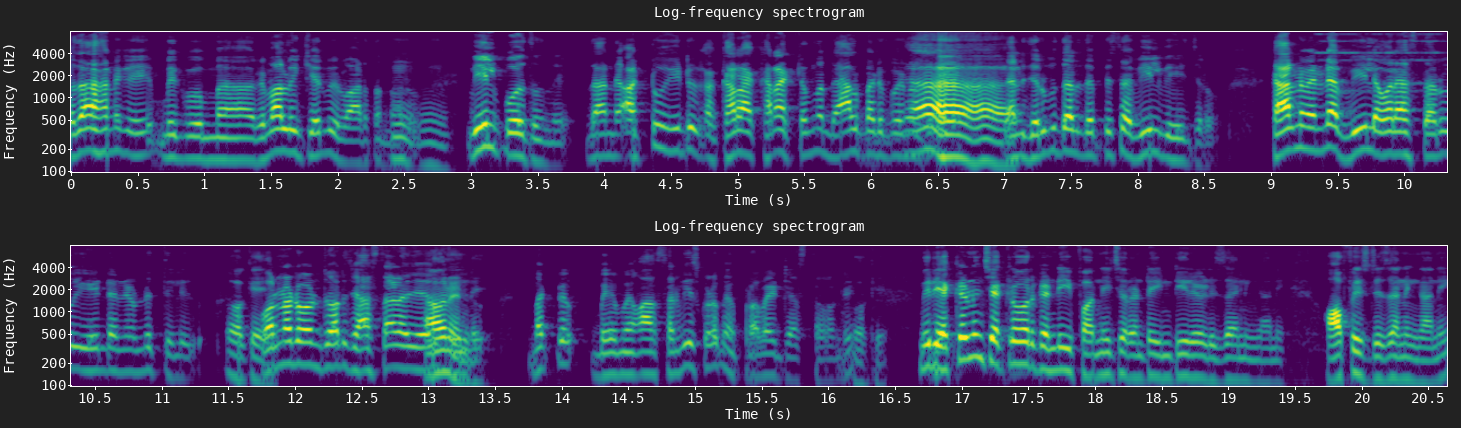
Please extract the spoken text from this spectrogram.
ఉదాహరణకి మీకు రివాల్వింగ్ చైర్ మీరు వాడుతున్నారు. వీల్ పోతుంది. దాన్ని అటు ఇటు కరా కరా కింద నేల పడిపోయిన దాన్ని జరుపుతారు తప్పిస్తే వీల్ వేయించరు. కారణం ఏంటంటే వీల్ ఎవరేస్తారు ఏంటి అనేది తెలియదు ఓకే. కొన్నటువంటి చోట చేస్తాడా అవునండి. బట్ మేము ఆ సర్వీస్ కూడా మేము ప్రొవైడ్ చేస్తామండి. ఓకే. మీరు ఎక్కడి నుంచి ఎక్కడి వరకు అండి ఈ ఫర్నిచర్ అంటే ఇంటీరియర్ డిజైనింగ్ కానీ ఆఫీస్ డిజైనింగ్ కానీ?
